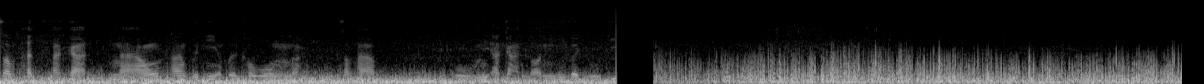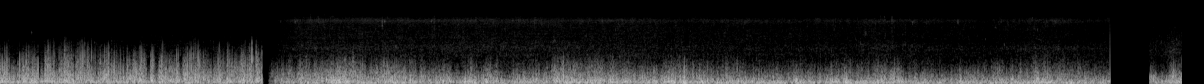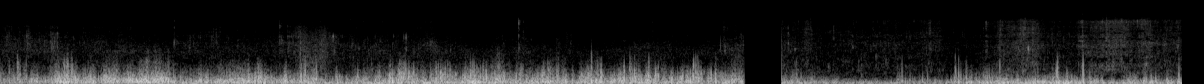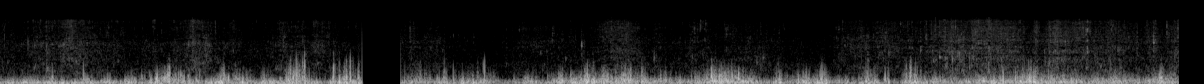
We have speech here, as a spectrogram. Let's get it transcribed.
สัมผัสอากาศหนาวทางพื้นที่อำเภอเขาวงเนาะสภาพภูมิอากาศตอนนี้ก็อยู่ที่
